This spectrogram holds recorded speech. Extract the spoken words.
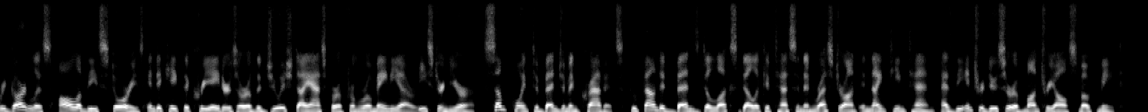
Regardless, all of these stories indicate the creators are of the Jewish diaspora from Romania or Eastern Europe. Some point to Benjamin Kravitz, who founded Ben's Deluxe Delicatessen and Restaurant in 1910, as the introducer of Montreal smoked meat.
